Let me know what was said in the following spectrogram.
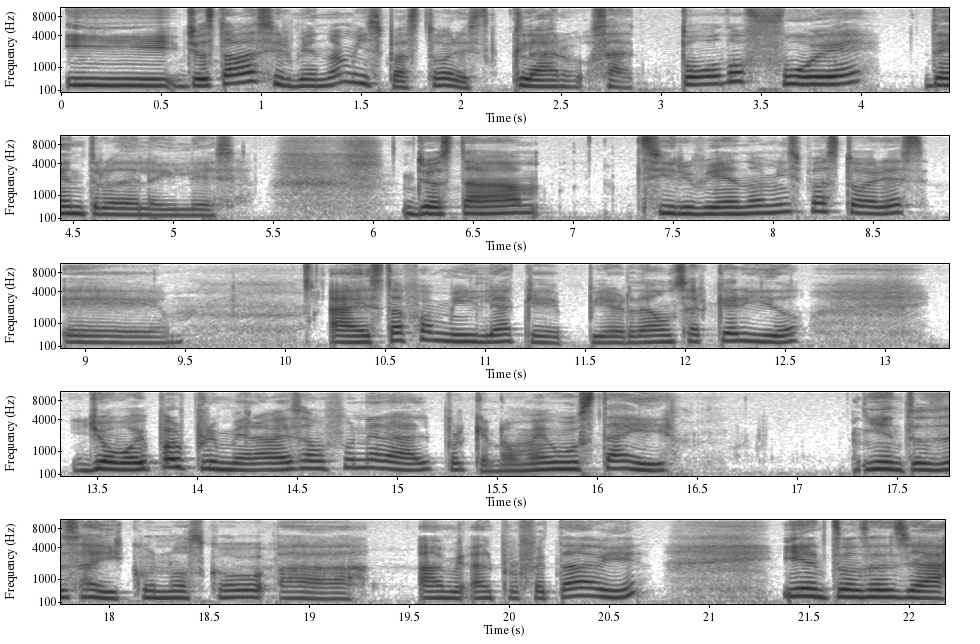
Y yo estaba sirviendo a mis pastores, claro, o sea, todo fue dentro de la iglesia. Yo estaba sirviendo a mis pastores. Eh, a esta familia que pierde a un ser querido, yo voy por primera vez a un funeral porque no me gusta ir. Y entonces ahí conozco a, al profeta David y entonces ya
